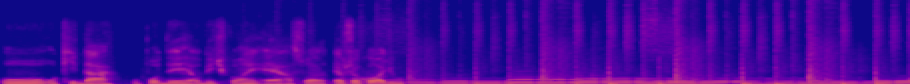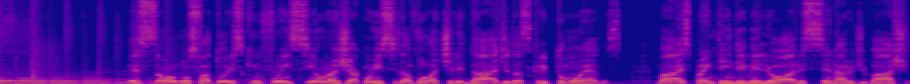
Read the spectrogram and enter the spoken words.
o, o que dá o poder ao Bitcoin é, a sua, é o seu código Esses são alguns fatores que influenciam na já conhecida volatilidade das criptomoedas. Mas, para entender melhor esse cenário de baixa,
